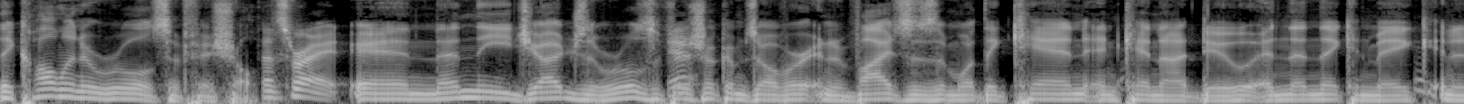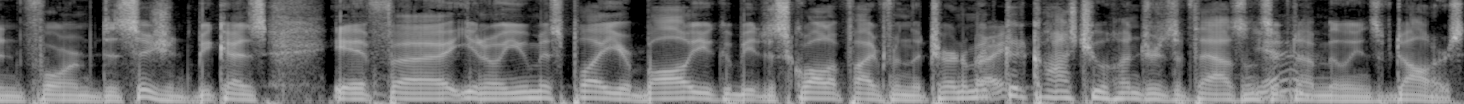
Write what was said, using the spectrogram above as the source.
they call in a rules official. That's right. And then the judge, the rules official, yep. comes over and advises them what they can and cannot do, and then they can make an informed decision. Because if uh, you know you misplay your ball, you could be disqualified from the tournament. Right. It could cost you hundreds of thousands, yeah. if not millions of dollars.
